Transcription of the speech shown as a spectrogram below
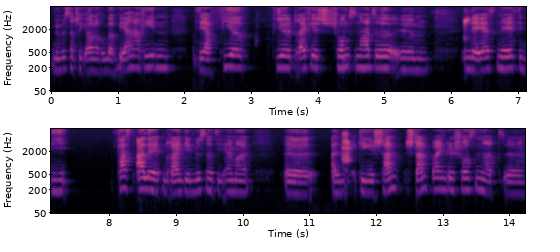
Wir müssen natürlich auch noch über Werner reden, der vier, vier, drei, vier Chancen hatte ähm, in der ersten Hälfte, die fast alle hätten reingehen müssen, hat sich einmal äh, gegen Stand, Standbein geschossen, hat äh,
